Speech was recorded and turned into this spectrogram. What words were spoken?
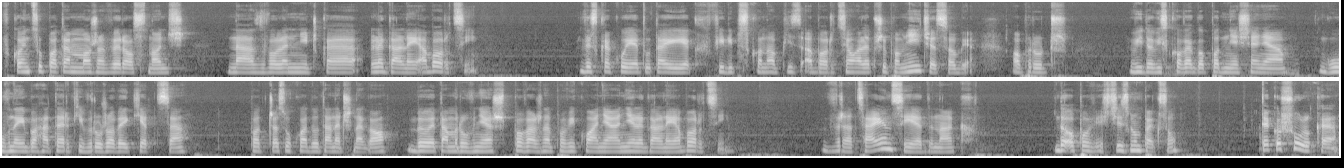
W końcu potem może wyrosnąć na zwolenniczkę legalnej aborcji. Wyskakuje tutaj jak Filip z Konopi z aborcją, ale przypomnijcie sobie, oprócz widowiskowego podniesienia głównej bohaterki w różowej kietce podczas układu tanecznego. Były tam również poważne powikłania nielegalnej aborcji. Wracając jednak do opowieści z lumpeksu. Tę koszulkę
